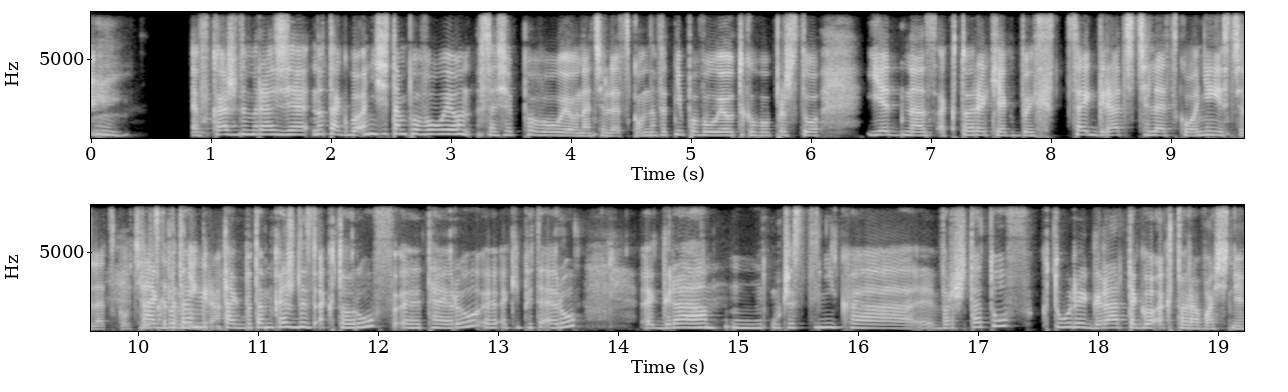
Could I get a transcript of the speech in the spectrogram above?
W każdym razie, no tak, bo oni się tam powołują, w sensie powołują na Cielecką. Nawet nie powołują, tylko po prostu jedna z aktorek jakby chce grać Cielecką, a nie jest Cielecką. Cielecka tak, bo tam, tam nie gra. Tak, bo tam każdy z aktorów e, TR-u, e, ekipy TR-u e, gra um, uczestnika warsztatów, który gra tego aktora właśnie.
